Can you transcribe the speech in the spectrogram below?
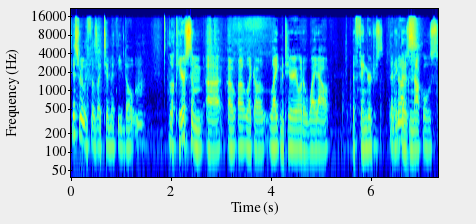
This really feels like Timothy Dalton. Look, here's some uh, a, a, like a light material to white out the fingers, The make nuts. those knuckles.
